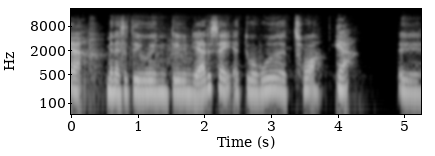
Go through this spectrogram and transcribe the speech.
ja, Men altså, det er jo en, det er jo en hjertesag, at du overhovedet øh, tror. ja, Øh,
